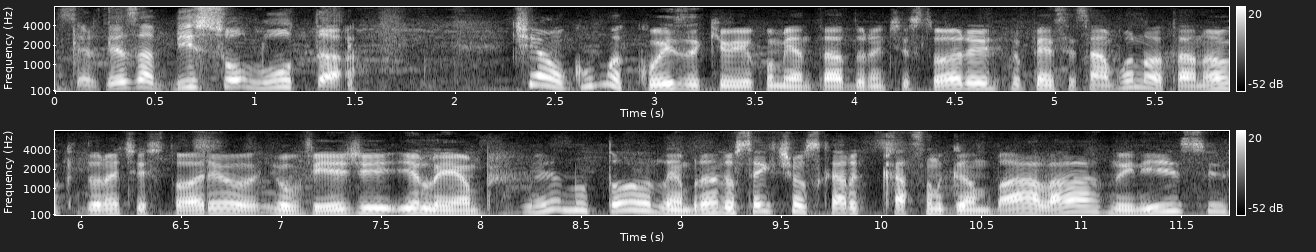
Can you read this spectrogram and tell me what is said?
Certeza absoluta. Tinha alguma coisa que eu ia comentar durante a história, eu pensei assim, ah, vou notar não, que durante a história eu, eu vejo e lembro. Eu não tô lembrando, eu sei que tinha os caras caçando gambá lá no início,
